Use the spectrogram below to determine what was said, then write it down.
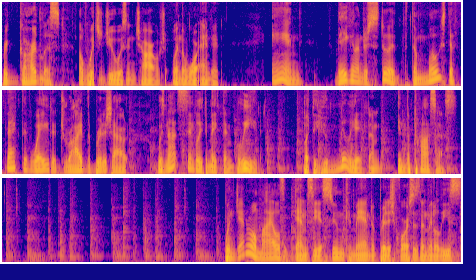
regardless of which Jew was in charge when the war ended. And Begin understood that the most effective way to drive the British out was not simply to make them bleed, but to humiliate them in the process. When General Miles Dempsey assumed command of British forces in the Middle East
